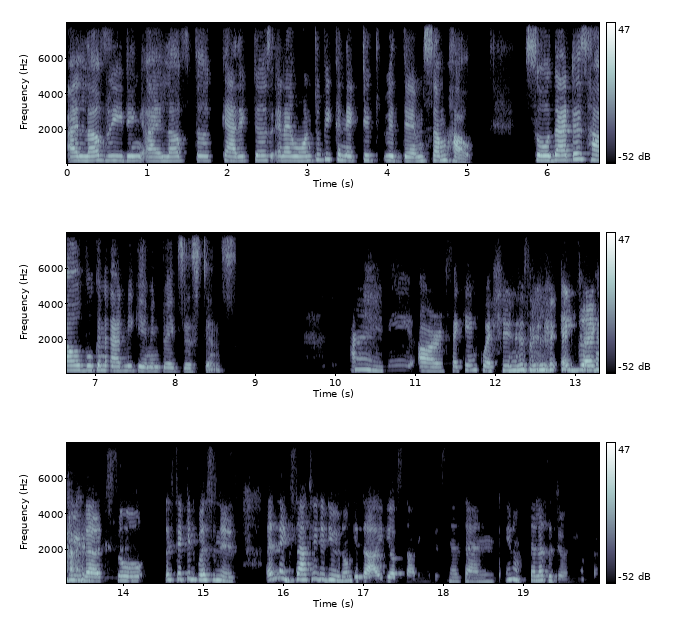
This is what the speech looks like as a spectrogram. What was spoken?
I love reading. I love the characters and I want to be connected with them somehow. So that is how Book Anatomy came into existence. Actually, our second question is related to Exactly that. that. So the second question is, when exactly did you, you know, get the idea of starting a business, and you know, tell us the journey of that.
